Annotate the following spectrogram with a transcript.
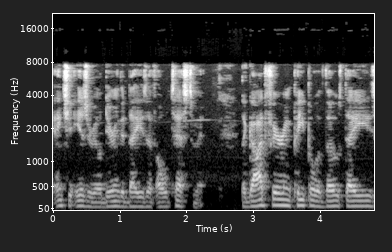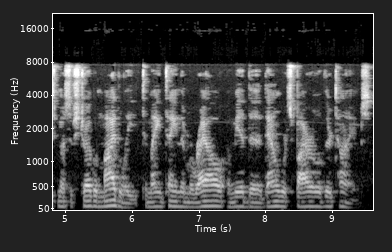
ancient Israel during the days of Old Testament. The God fearing people of those days must have struggled mightily to maintain their morale amid the downward spiral of their times.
